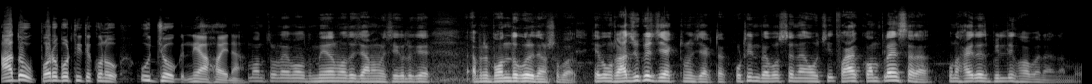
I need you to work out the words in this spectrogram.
আদৌ পরবর্তীতে কোনো উদ্যোগ নেওয়া হয় না। মন্ত্রণালয় এবং মেয়র মতো জানানো হয়েছে এগুলোকে আপনার বন্ধ করে দেন সবাই এবং রাজুকে যে একটা অনুযায়ী একটা কঠিন ব্যবস্থা নেওয়া উচিত ফায়ার কমপ্লেন্স ছাড়া কোনো হাইরাইজ বিল্ডিং হবে না নাম্বার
